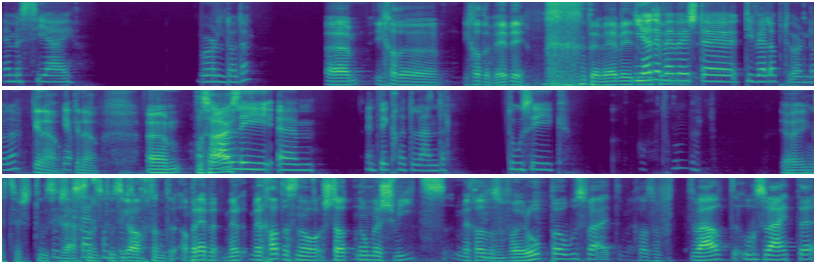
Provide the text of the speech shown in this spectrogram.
MSCI World, oder? Ähm, ich habe den, ich habe den WW. der WW Ja, der WW ist der Developed World, oder? Genau, Ja. genau. Ähm, das also heisst, alle ähm, entwickelten Länder. 1800. Ja, irgendwie zwischen 1600 und 1600, 1800. Aber eben, man, man kann das noch statt nur Schweiz, man kann das Mhm. auf Europa ausweiten, man kann es auf die Welt ausweiten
